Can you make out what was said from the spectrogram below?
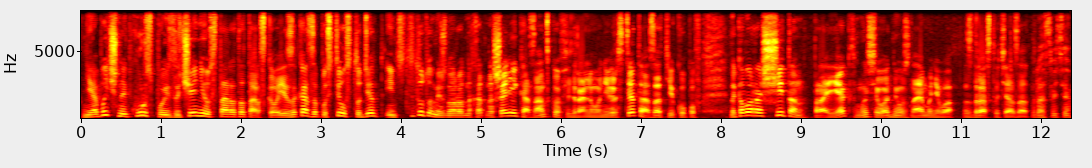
Необычный курс по изучению старотатарского языка запустил студент Института международных отношений Казанского федерального университета Азат Якупов. На кого рассчитан проект, мы сегодня узнаем у него. Здравствуйте, Азат. Здравствуйте.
